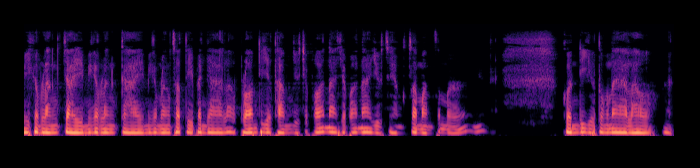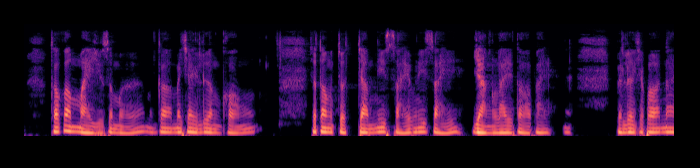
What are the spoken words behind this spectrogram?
มีกำลังใจมีกำลังกาย มีกำลังสติปัญญาแล้วพร้อมที่จะทำอยู่เฉพาะหน้าเฉพาะหน้าอยู่อย่างสม่ำเสมอ คนที่อยู่ตรงหน้าเราเขาก็ใหม่อยู่เสมอ มันก็ไม่ใช่เรื่องของ จะต้องจดจำนิสัยวินิสัยอย่างไรต่อไปเป็นเรื่องเฉพาะหน้า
